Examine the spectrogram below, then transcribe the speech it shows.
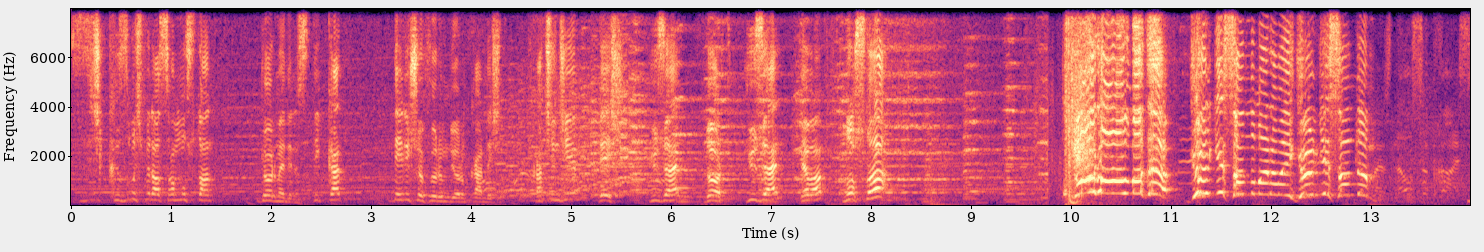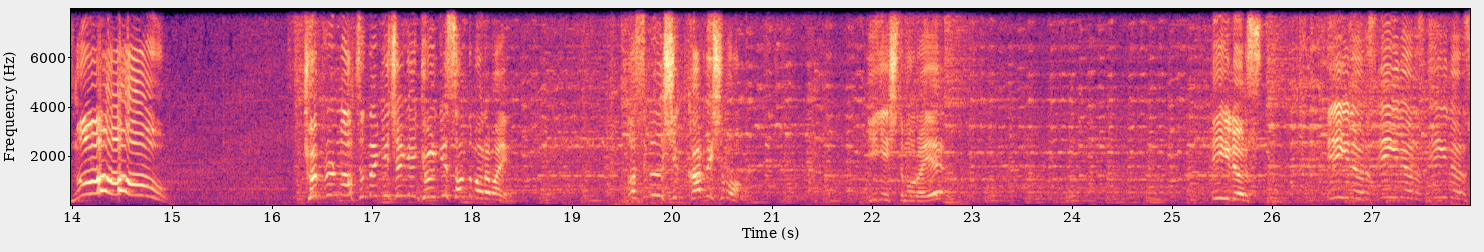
siz hiç kızmış bir Hasan Mustan görmediniz. Dikkat. Deli şoförüm diyorum kardeşim. Kaçıncıyım? 5. Güzel. 4. Güzel. Devam. Nosla. Doğru olmadı. Gölge sandım arabayı. Gölge sandım. No. Köprünün altından geçerken gölge sandım arabayı. Nasıl bir ışık kardeşim o? İyi geçtim orayı. İyi gidiyoruz. İyi gidiyoruz, iyi gidiyoruz, iyi gidiyoruz.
